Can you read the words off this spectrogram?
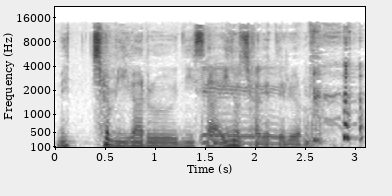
めっちゃ身軽にさ命かけてるよな。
